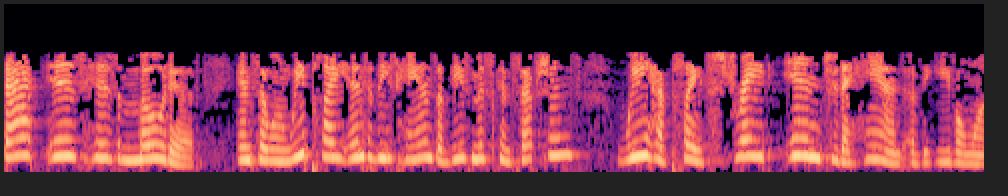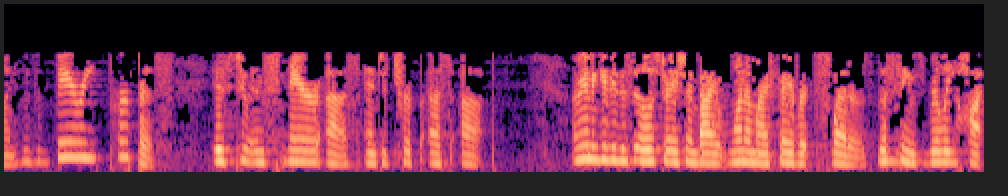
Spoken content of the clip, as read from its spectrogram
That is his motive. And so when we play into these hands of these misconceptions, we have played straight into the hand of the evil one, whose very purpose is to ensnare us and to trip us up. I'm going to give you this illustration by one of my favorite sweaters. This seems really hot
